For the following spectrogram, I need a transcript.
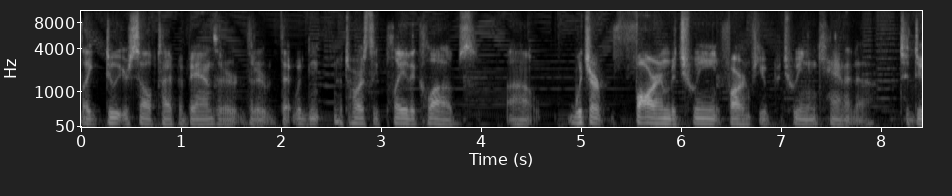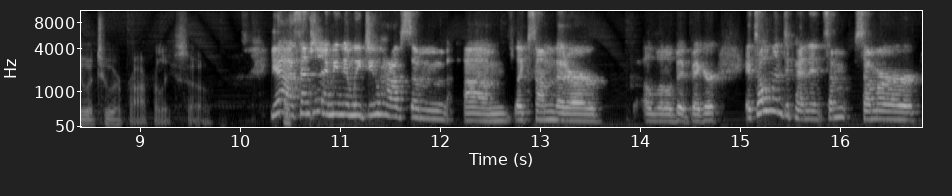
like do it yourself type of bands that are that are that would notoriously play the clubs, uh, which are far in between, far and few between in Canada to do a tour properly. So yeah, essentially, I mean, and we do have some um like some that are a little bit bigger. It's all independent. Some some are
